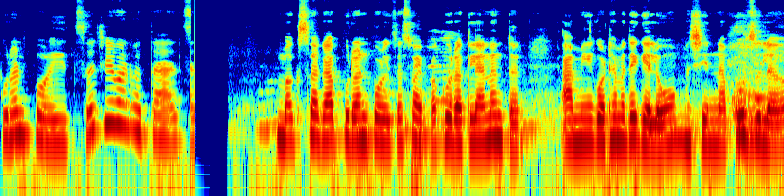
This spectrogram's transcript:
पुरणपोळीचं जेवण होतं आज. मग सगळा पुरणपोळीचा स्वयंपाक उरकल्यानंतर आम्ही गोठ्यामध्ये गेलो. म्हशींना पुजलं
